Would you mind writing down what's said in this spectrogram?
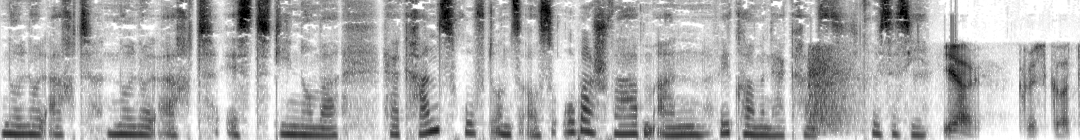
008 008 ist die Nummer. Herr Kranz ruft uns aus Oberschwaben an. Willkommen, Herr Kranz. Ich grüße Sie. Ja, grüß Gott.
